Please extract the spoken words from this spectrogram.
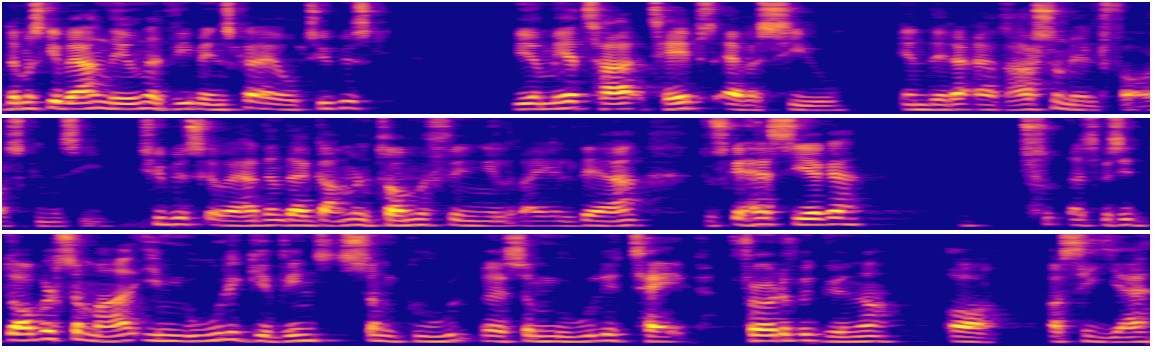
Og det måske værd at nævne, at vi mennesker er jo typisk, vi er mere tabsaversive, end det der er rationelt for os, kan man sige. Typisk at have den der gamle tommefingerregel, det er, du skal have cirka jeg skal sige, dobbelt så meget i mulig gevinst som, gul, øh, som muligt tab, før du begynder at, at sige ja,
